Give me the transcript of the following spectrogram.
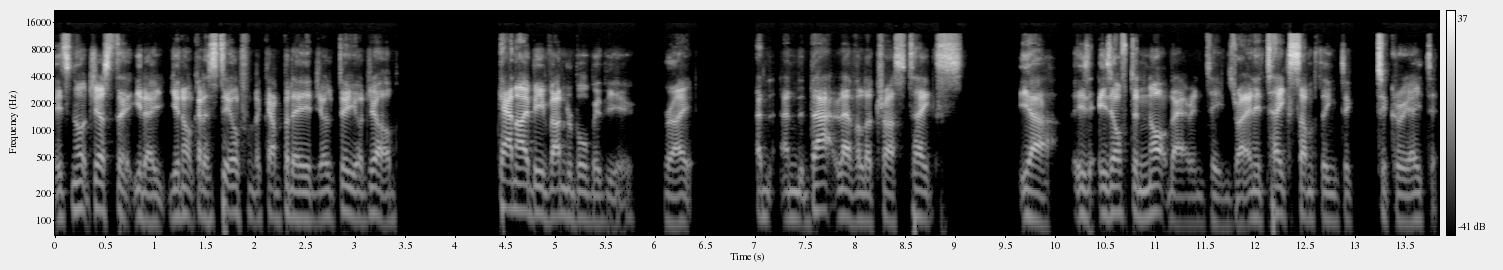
It's not just that you know you're not going to steal from the company and you'll do your job can I be vulnerable with you? Right. And and that level of trust takes, yeah, is, is often not there in teams, right? And it takes something to to create it.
